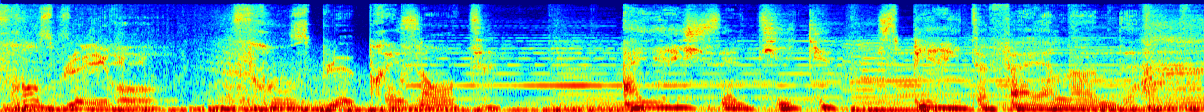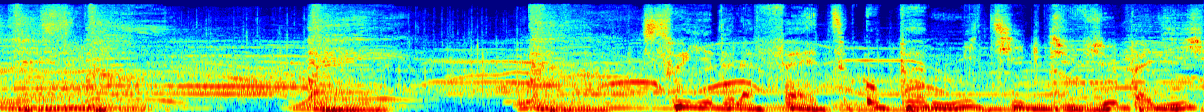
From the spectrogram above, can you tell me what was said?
France Bleu Héros. France Bleu présente Irish Celtic Spirit of Ireland. Soyez de la fête au pub mythique du Vieux Paddy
